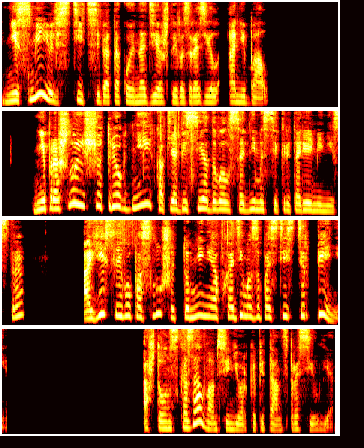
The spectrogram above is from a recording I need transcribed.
«Не смею льстить себя такой надеждой», — возразил Анибал. Не прошло еще трех дней, как я беседовал с одним из секретарей министра, а если его послушать, то мне необходимо запастись терпением. — А что он сказал вам, сеньор капитан? — спросил я.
